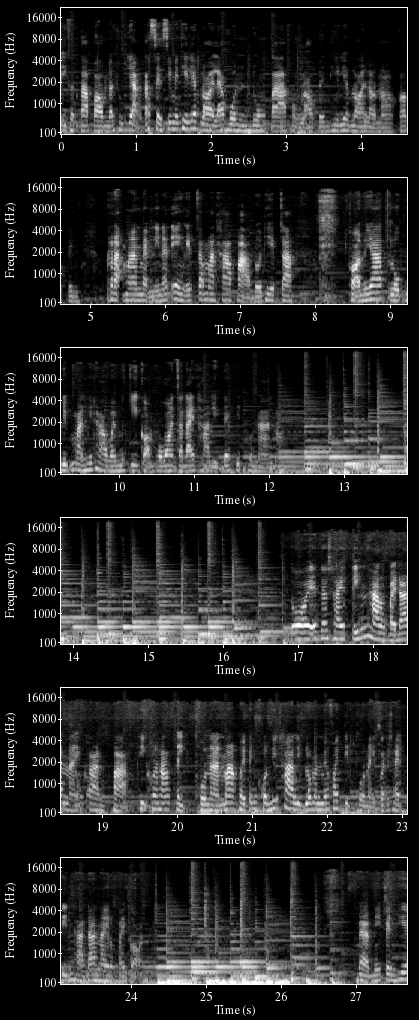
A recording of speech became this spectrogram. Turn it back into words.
ติดขนตาปลอมแล้วทุกอย่างก็เสร็จสิ้นไปที่เรียบร้อยแล้วบนดวงตาของเราเป็นที่เรียบร้อยแล้วเนาะก็เป็นประมาณแบบนี้นั่นเองเอฟจะมาทาปากโดยที่เอฟจะขออนุญาตลบลิปมันที่ทาไว้เมื่อกี้ก่อนเพราะว่าจะได้ทาลิปได้ติดทนนานเนาะโดยเอฟจะใช้ติ้นทาลงไปด้านในการปากที่ค่อนข้างติดทนนานมากเพราะเป็นคนที่ทาลิปแล้วมันไม่ค่อยติดทนไหนก็จะใช้ติ้นทาด้านในลงไปก่อน แบบนี้เป็นที่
